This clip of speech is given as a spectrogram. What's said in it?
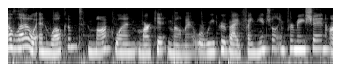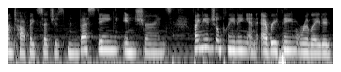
Hello, and welcome to the Mach 1 Market Moment, where we provide financial information on topics such as investing, insurance, financial planning, and everything related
